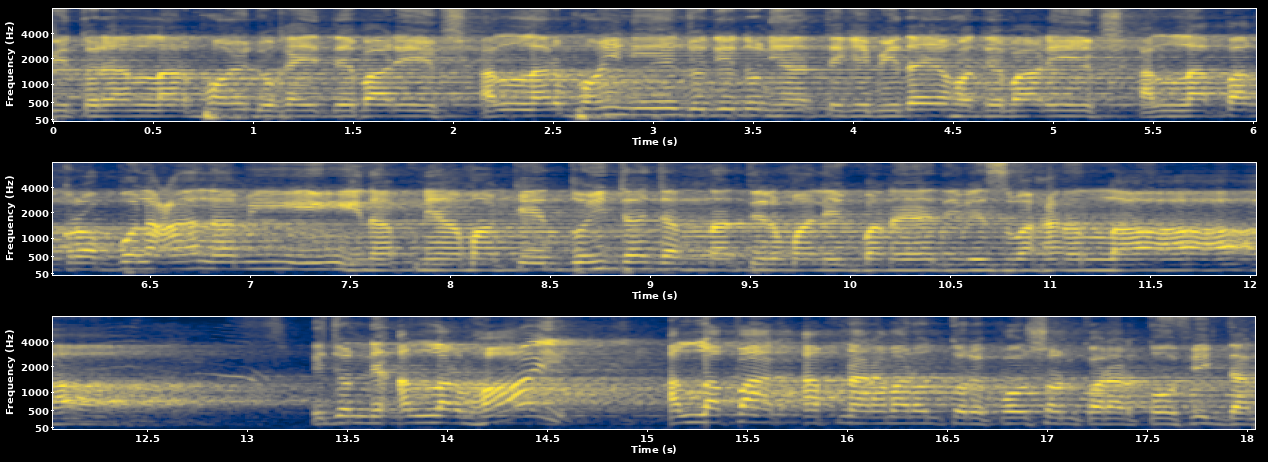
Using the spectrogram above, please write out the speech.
ভিতরে আল্লাহর ভয় ঢুকাইতে পারে, আল্লাহর ভয় নিয়ে যদি দুনিয়া থেকে বিদায় হতে পারে, আল্লাহ পাক রব্বুল আপনি আমাকে দুইটা জান্নাতের মালিক বানায় দিবে এই জন্য আল্লাহর ভয়, আল্লাহ পাক আপনার আমার অন্তরে পোষণ করার তৌফিক দান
